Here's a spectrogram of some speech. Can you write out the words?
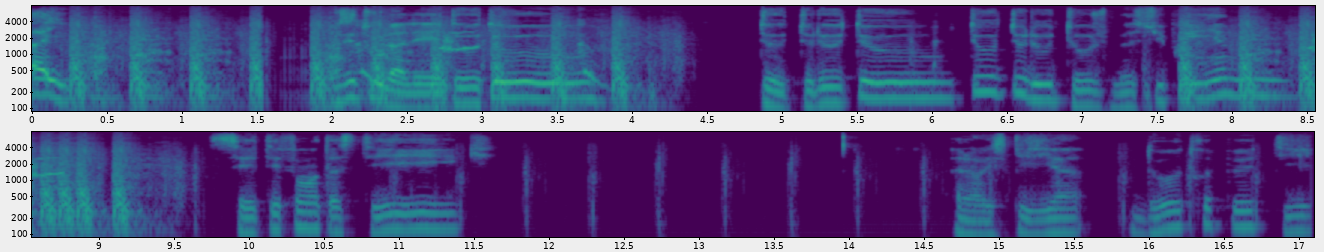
aïe Vous êtes où là, les toutous? Tout tout tout tout tout tout je me suis pris un. C'était fantastique. Alors, est-ce qu'il y a d'autres petits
